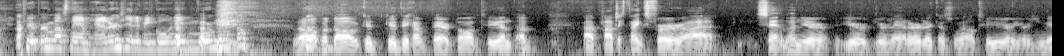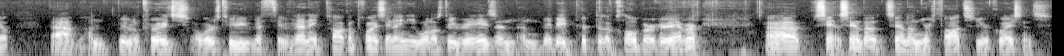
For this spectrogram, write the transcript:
Trooper must name headers, he'd have been going even more mental. No, but no, good, good to have Bert on too. And uh, uh, Patrick, thanks for uh, sending in your, your, your letter like as well too, or your email. Um, and we would encourage ours too. If have any talking points, anything you want us to raise, and, and maybe put to the club or whoever, uh, send send on, send on your thoughts, your questions.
